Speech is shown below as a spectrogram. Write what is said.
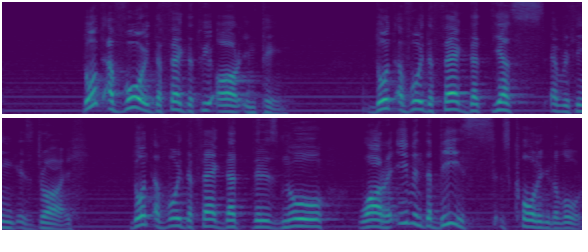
Don't avoid the fact that we are in pain. Don't avoid the fact that, yes, everything is dry. Don't avoid the fact that there is no water. Even the beast is calling the Lord.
